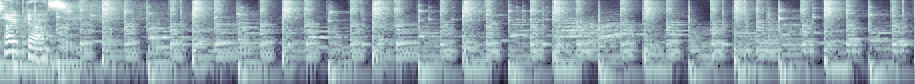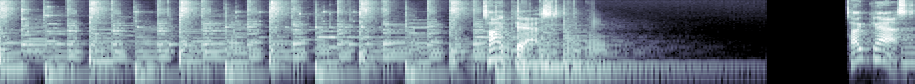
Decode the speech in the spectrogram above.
Typecast. Typecast. Typecast.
